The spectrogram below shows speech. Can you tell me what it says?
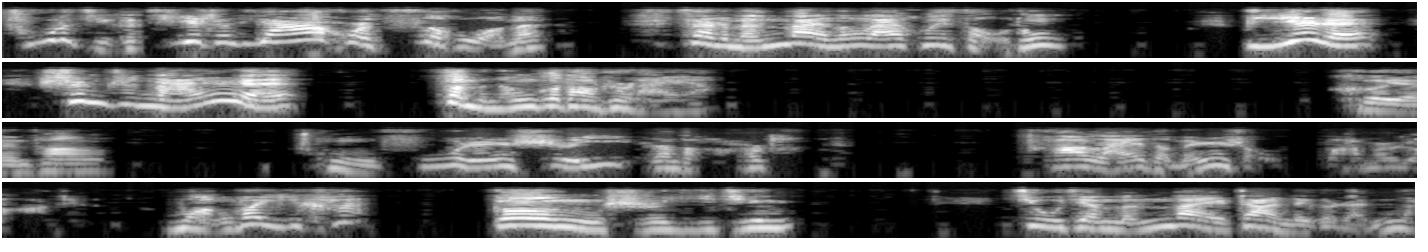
除了几个街上的丫鬟伺候我们，在这门外能来回走动，别人甚至男人怎么能够到这儿来呀？贺远方冲夫人示意，让他好好躺着。他来到门首，把门拉开了，往外一看，更是一惊，就见门外站着个人呐。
